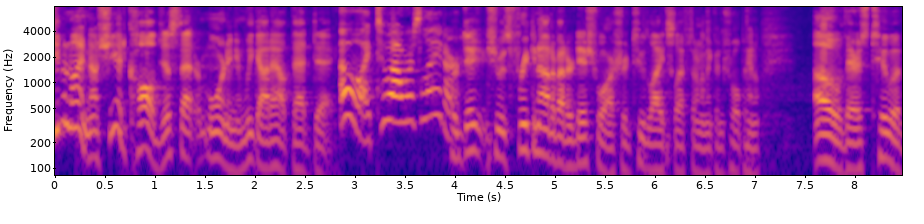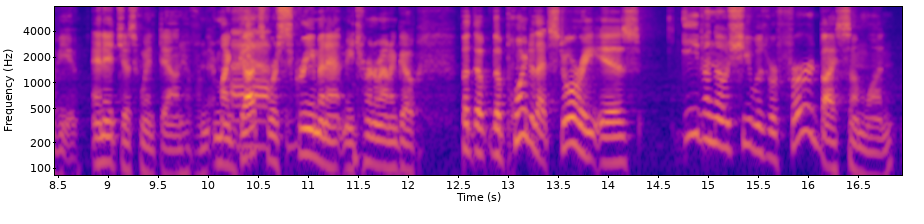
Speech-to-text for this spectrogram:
Keep in mind, now she had called just that morning and we got out that day. oh, like two hours Her later. di- she was freaking out about her dishwasher, two lights left on on the control panel. Oh, there's two of you. And it just went downhill from there. My uh. guts were screaming at me, turn around and go. But the, the point of that story is even though she was referred by someone,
